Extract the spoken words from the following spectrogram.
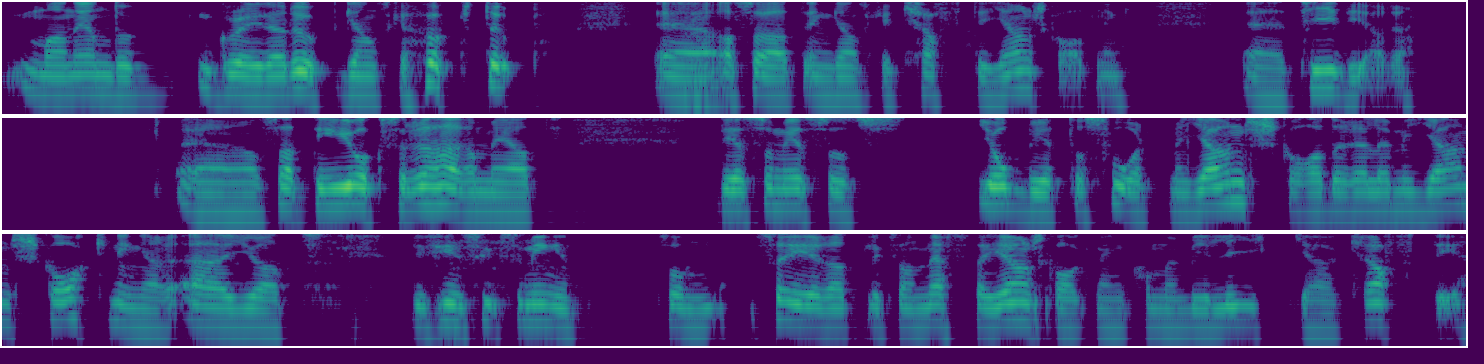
man ändå gradade upp ganska högt upp. Eh, Mm. Alltså att en ganska kraftig hjärnskadning eh, tidigare. Eh, så att det är ju också det här med att det som är så jobbigt och svårt med hjärnskador eller med hjärnskakningar är ju att det finns liksom inget som säger att liksom nästa hjärnskakning kommer bli lika kraftig.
